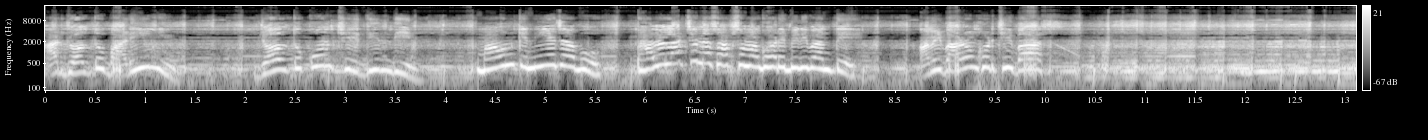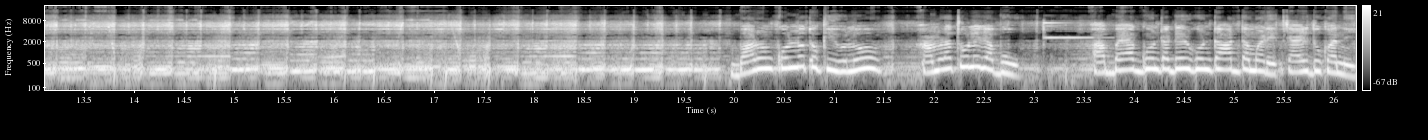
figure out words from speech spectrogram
আর জল তো বাড়িনি জল তো কমছে দিন দিন। মাউনকে নিয়ে যাব। ভালো লাগছে না সবসময় ঘরে বিড়ি বানতে? আমি বারণ করছি, বাস। বারণ করল তো কি হলো? আমরা চলে যাব। আব্বা এক ঘণ্টা, দেড় ঘণ্টা আড্ডা মারে চায়ের দোকানে।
